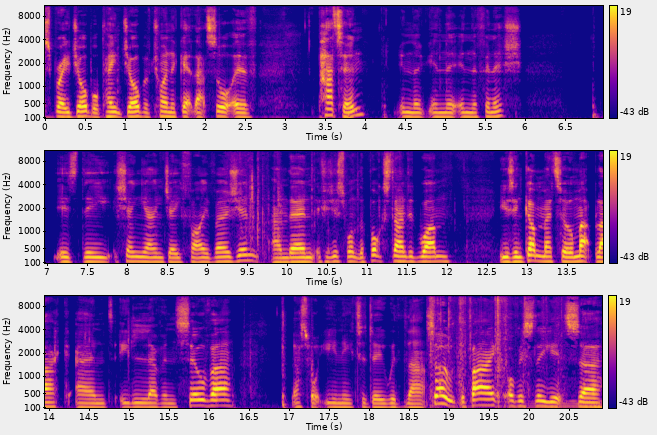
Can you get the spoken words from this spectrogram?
spray job or paint job of trying to get that sort of pattern in the in the in the finish is the Shenyang J5 version. And then if you just want the bog standard one, using gunmetal, matte black and 11 silver, that's what you need to do with that. So the bag, obviously it's uh,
